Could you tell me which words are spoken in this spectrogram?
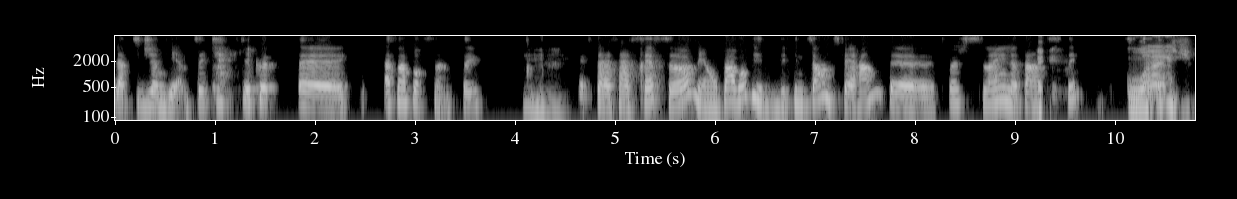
la petite Geneviève, tu sais, qui, écoute euh, à 100 tu sais. Hmm. Ça, ça, serait ça, mais on peut avoir des définitions différentes. Euh, toi, Ghislain, l'authenticité. Oui,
